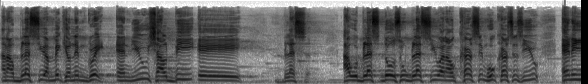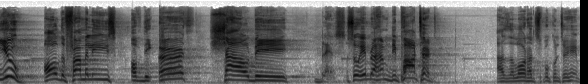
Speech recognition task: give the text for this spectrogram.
and I'll bless you and make your name great, and you shall be a blessing. I will bless those who bless you, and I'll curse him who curses you. And in you, all the families of the earth shall be blessed. So Abraham departed as the Lord had spoken to him.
